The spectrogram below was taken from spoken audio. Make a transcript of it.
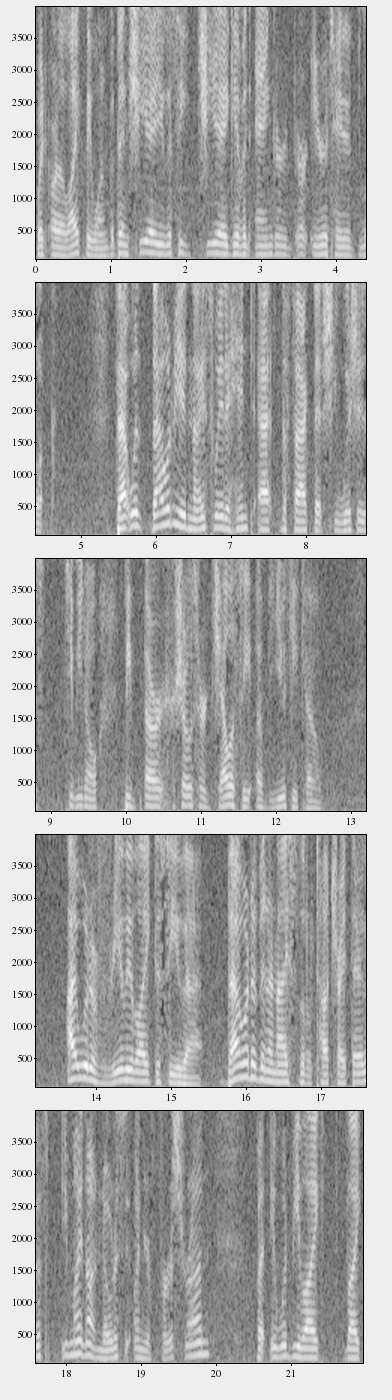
which or the likely one. But then Chie, you can see Chie give an angered or irritated look. That would that would be a nice way to hint at the fact that she wishes to you know be or shows her jealousy of Yukiko. I would have really liked to see that. That would have been a nice little touch right there. That's you might not notice it on your first run, but it would be like like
